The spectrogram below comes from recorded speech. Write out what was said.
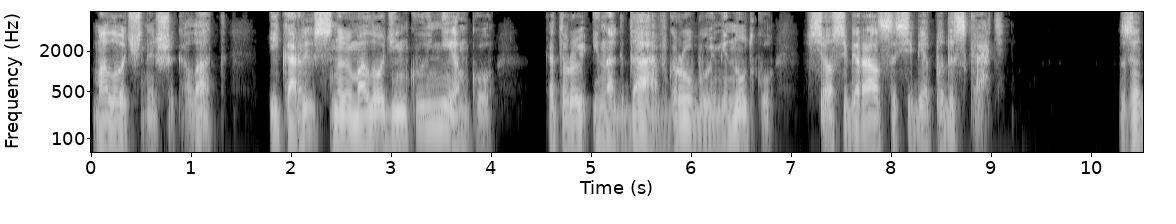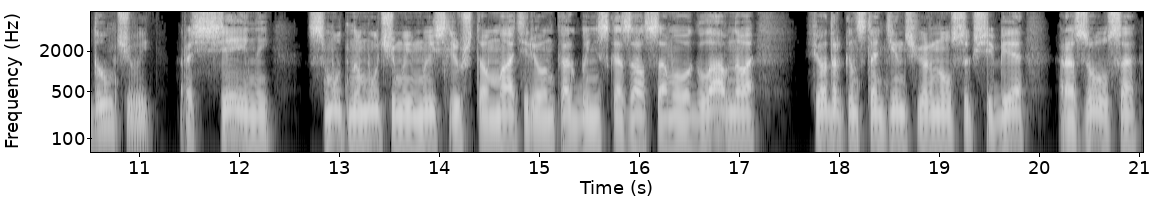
молочный шоколад и корыстную молоденькую немку, которую иногда в грубую минутку все собирался себе подыскать. Задумчивый, рассеянный, смутно мучимый мыслью, что матери он как бы не сказал самого главного, Федор Константинович вернулся к себе, разулся,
